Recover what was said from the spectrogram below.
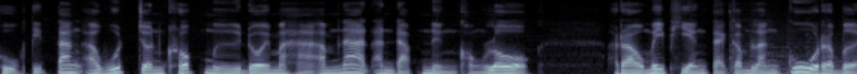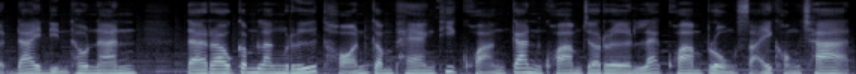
ถูกติดตั้งอาวุธจนครบมือโดยมหาอำนาจอันดับหนึ่งของโลก เราไม่เพียงแต่กำลังกู้ระเบิดได้ดินเท่านั้น แต่เรากำลังรื้อถอนกำแพงที่ขวางกั้นความเจริญและความโปร่งใสของชาติ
